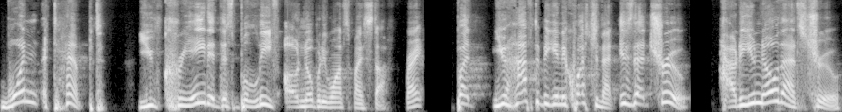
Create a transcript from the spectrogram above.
one attempt, you've created this belief, oh nobody wants my stuff, right? But you have to begin to question that. Is that true? How do you know that's true?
